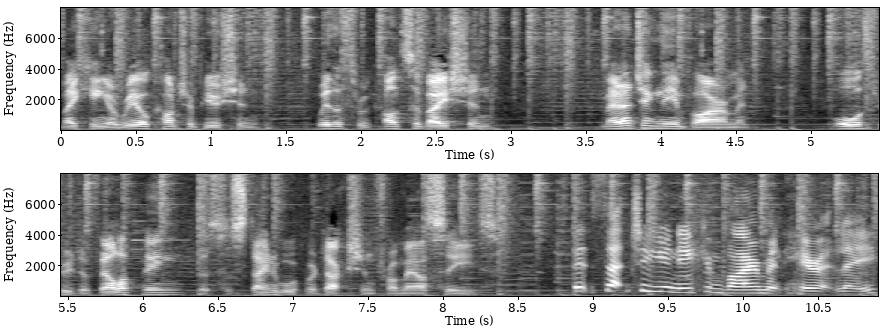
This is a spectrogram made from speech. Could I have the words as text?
making a real contribution, whether through conservation, managing the environment, or through developing the sustainable production from our seas. It's such a unique environment here at Leigh.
